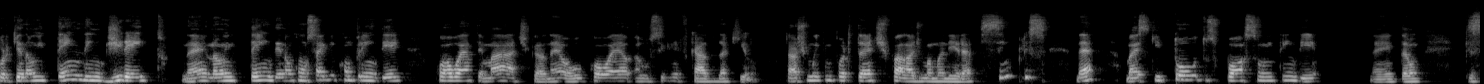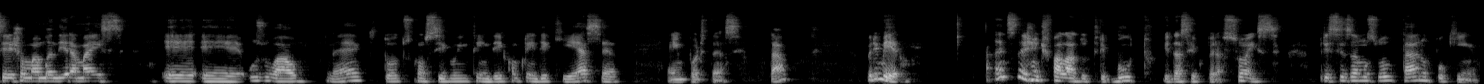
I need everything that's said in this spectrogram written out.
porque não entendem direito, né? Não entendem, não conseguem compreender qual é a temática, né? Ou qual é o significado daquilo. Então, acho muito importante falar de uma maneira simples, né? Mas que todos possam entender, né? Então, que seja uma maneira mais é, é, usual, né? Que todos consigam entender e compreender que essa é a importância, tá? Primeiro, antes da gente falar do tributo e das recuperações, precisamos voltar um pouquinho,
